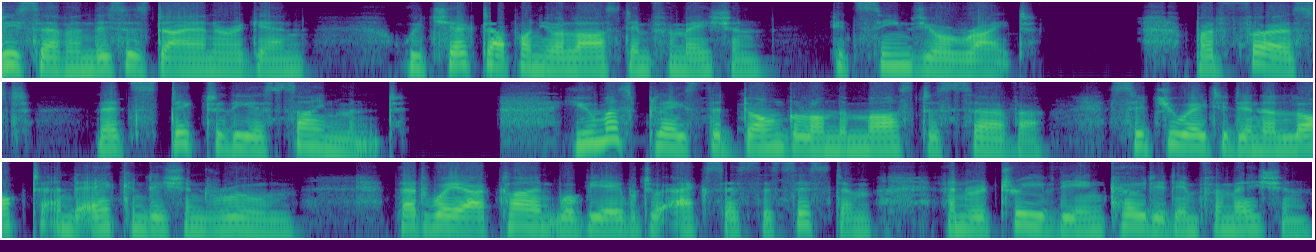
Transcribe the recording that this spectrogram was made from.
47, this is Diana again. We checked up on your last information. It seems you're right. But first, let's stick to the assignment. You must place the dongle on the master server, situated in a locked and air-conditioned room. That way our client will be able to access the system and retrieve the encoded information.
